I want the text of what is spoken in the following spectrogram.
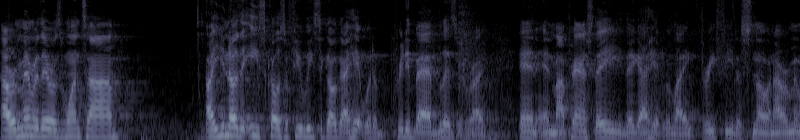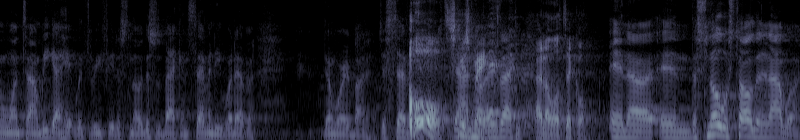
I remember there was one time, uh, you know, the East Coast a few weeks ago got hit with a pretty bad blizzard, right? And, and my parents, they, they got hit with like three feet of snow. And I remember one time we got hit with three feet of snow. This was back in 70, whatever. Don't worry about it. Just 70. Cold. Yeah, I Excuse know, me. Exactly I had a little tickle. and uh, and the snow was taller than I was.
